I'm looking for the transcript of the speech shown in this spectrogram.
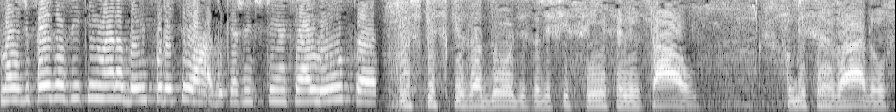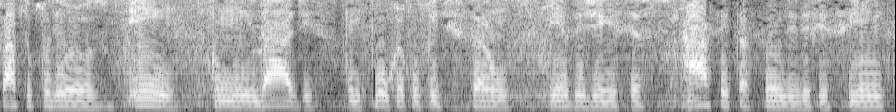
Mas depois eu vi que não era bem por esse lado, que a gente tinha aqui a luta. Os pesquisadores da deficiência mental observaram um fato curioso. Em comunidades com pouca competição e exigências, a aceitação de deficientes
